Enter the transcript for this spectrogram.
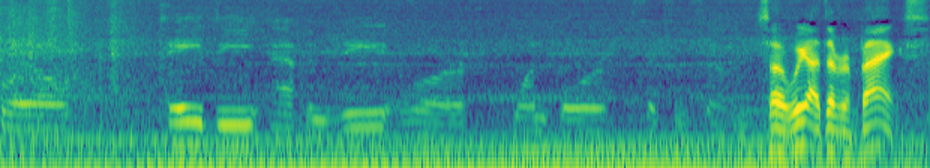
coil A, D, F, and G, or 1, 4, 6, and 7. So we got different banks.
